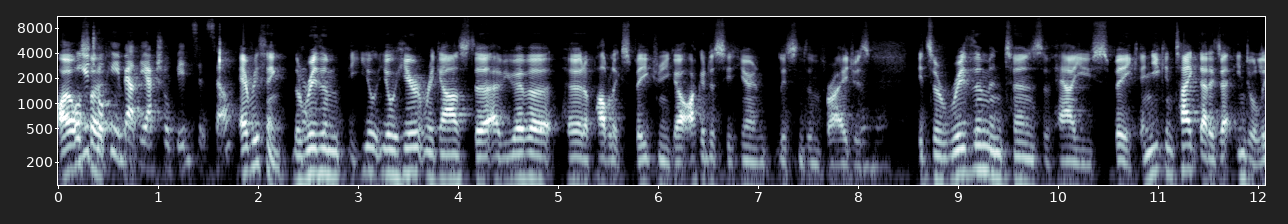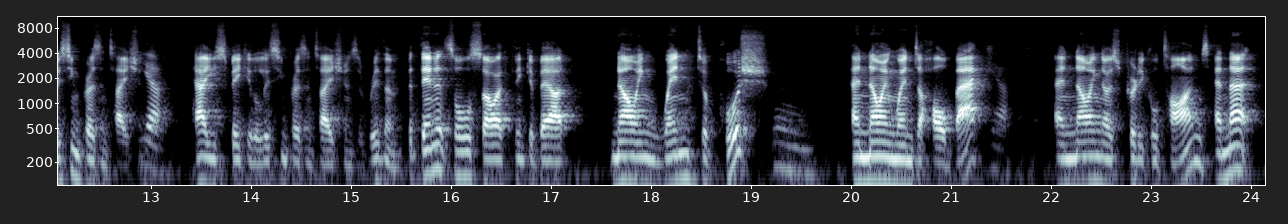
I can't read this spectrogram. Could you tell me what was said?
I also You're talking about the actual bids itself. everything. The rhythm you'll, you'll hear it in regards to have you ever heard a public speaker and you go, I could just sit here and listen to them for ages. Mhm. It's a rhythm in terms of how you speak. And you can take that into a listing presentation Yeah. how you speak at a listing presentation is a rhythm. But then it's also, I think, about knowing when to push Mm. and knowing when to hold back Yeah. and knowing those critical times. And that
